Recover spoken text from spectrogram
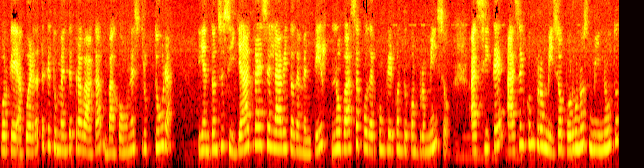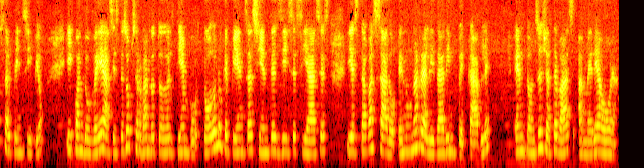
porque acuérdate que tu mente trabaja bajo una estructura y entonces si ya traes el hábito de mentir, no vas a poder cumplir con tu compromiso. Así que haz el compromiso por unos minutos al principio y cuando veas y estés observando todo el tiempo, todo lo que piensas, sientes, dices y haces y está basado en una realidad impecable, entonces ya te vas a media hora,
